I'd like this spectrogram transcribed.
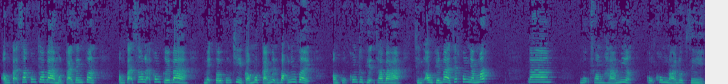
Ông tại sao không cho bà một cái danh phận? Ông tại sao lại không cưới bà? Mẹ tôi cũng chỉ có một cái nguyện vọng như vậy. Ông cũng không thực hiện cho bà, Chính ông khiến bà chết không nhắm mắt. Ba, Ngụ phong há miệng, Cũng không nói được gì,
